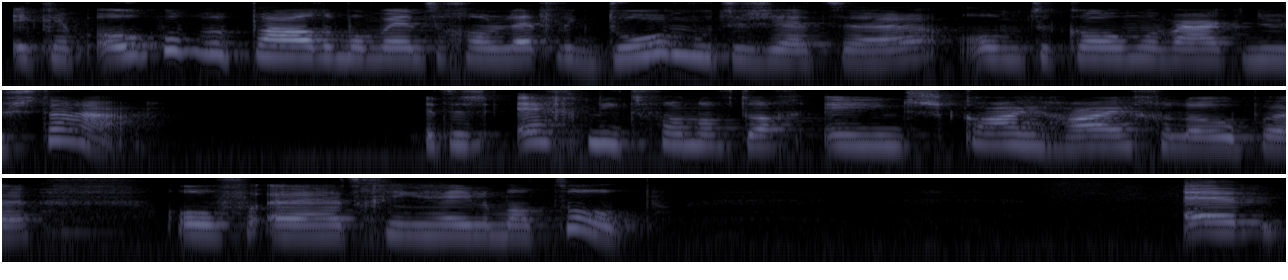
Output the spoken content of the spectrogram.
ik heb ook op bepaalde momenten gewoon letterlijk door moeten zetten om te komen waar ik nu sta. Het is echt niet vanaf dag 1 sky high gelopen of het ging helemaal top. En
